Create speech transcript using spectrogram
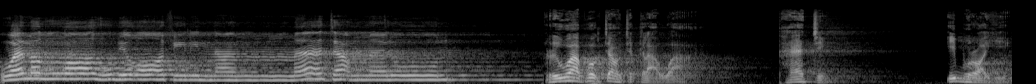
وما الله بغافل عما تعملون หรือว่าพวกเจ้าจะกล่าวว่า แท้จริง อิบรอฮิม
